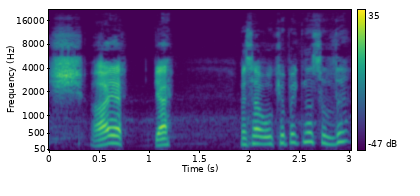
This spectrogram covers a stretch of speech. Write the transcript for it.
Şşş, hayır gel. Mesela o köpek nasıldı?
